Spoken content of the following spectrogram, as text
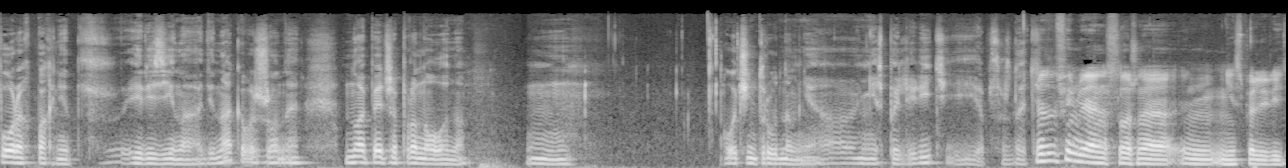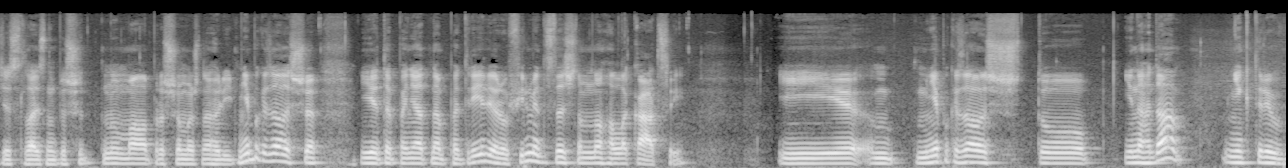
порох пахнет и резина одинаково жженая. Но опять же про Нолана. Очень трудно мне э, не спойлерить и обсуждать. Этот фильм реально сложно не спойлерить, я согласен, потому что ну, мало про что можно говорить. Мне показалось, что, и это понятно по трейлеру, в фильме достаточно много локаций. И мне показалось, что иногда некоторые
